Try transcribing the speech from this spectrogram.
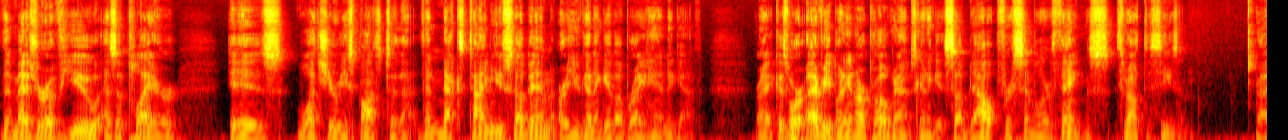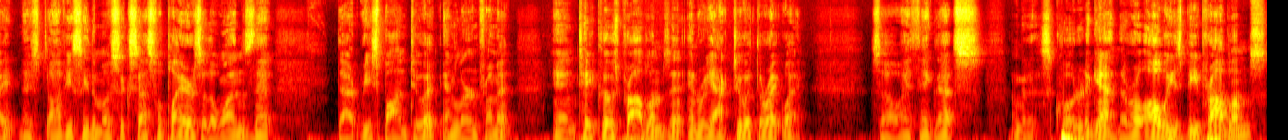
The measure of you as a player is what's your response to that. The next time you sub in, are you going to give up right hand again? Right? Because we're everybody in our program is going to get subbed out for similar things throughout the season. Right? There's obviously the most successful players are the ones that that respond to it and learn from it and take those problems and, and react to it the right way. So I think that's, I'm going to quote it again. There will always be problems,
